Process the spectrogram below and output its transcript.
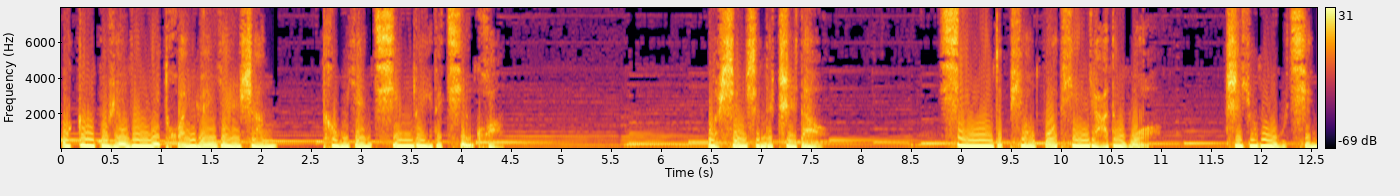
我更不忍问你团圆宴上偷咽清泪的情况。我深深的知道，幸运的漂泊天涯的我，只有母亲。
